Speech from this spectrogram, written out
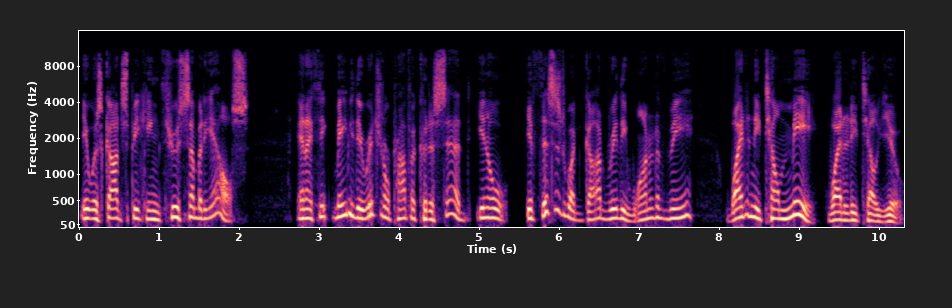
It was God speaking through somebody else. And I think maybe the original prophet could have said, you know, if this is what God really wanted of me, why didn't he tell me? Why did he tell you?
